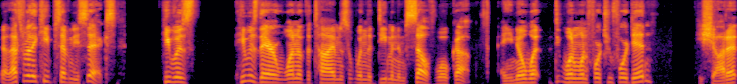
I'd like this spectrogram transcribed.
yeah that's where they keep 76 he was he was there one of the times when the demon himself woke up. And you know what 11424 did? He shot it.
